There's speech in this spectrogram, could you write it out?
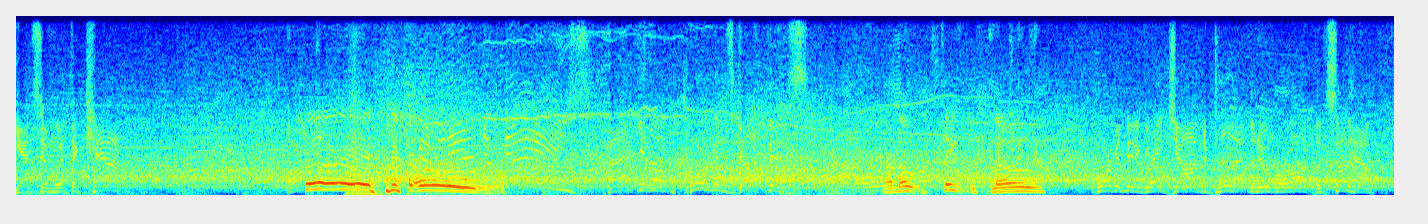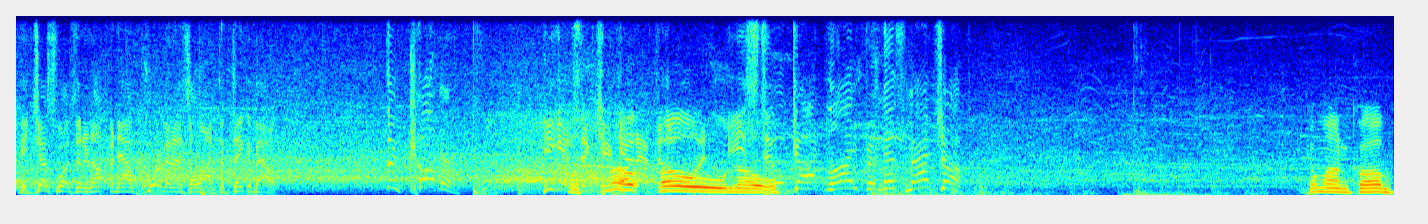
Gets him with the count. Hey! Oh, Back it up. Corbin's got this. I don't think so. Corbin did a great job to pull that maneuver off, but somehow it just wasn't enough, and now Corbin has a lot to think about. The cover. He gets the kick No. out after Oh, the one. He's no. still got life in this matchup. Come on, Cobb.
